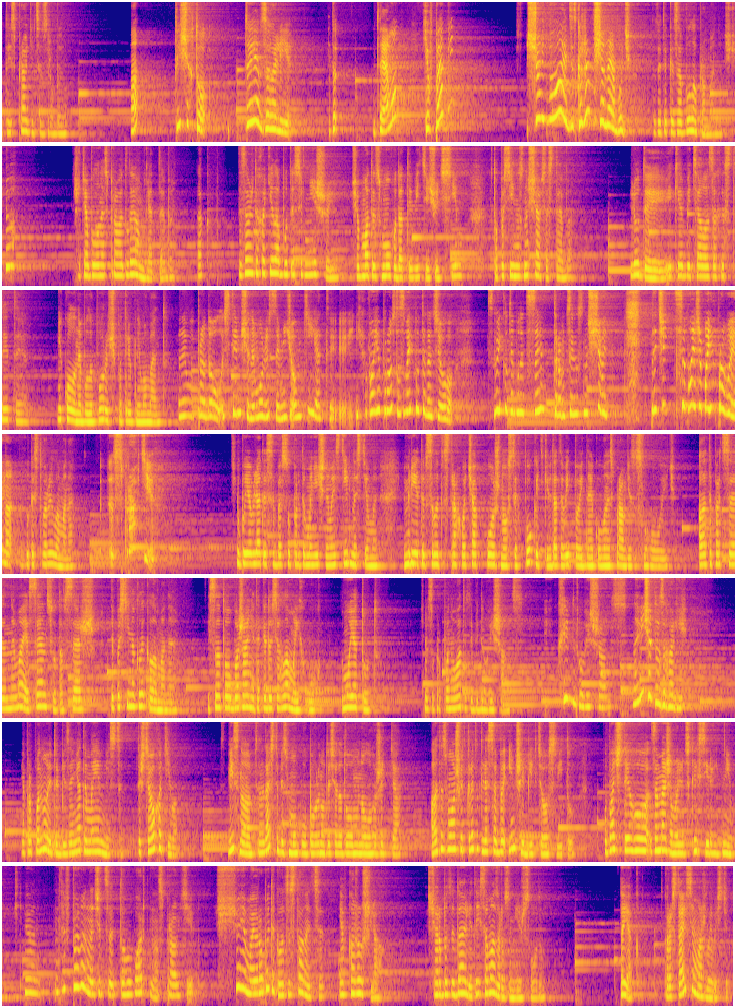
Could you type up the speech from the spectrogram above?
Ти і справді це зробив. А? Ти ще хто? Ти взагалі? Д- Демон? Я впевнений? Що відбувається? Скажи що-небудь. То ти таки забула про мене. Що? Життя було несправедливим для тебе, так? Ти завжди хотіла бути сильнішою, щоб мати змогу дати відсіч усім, хто постійно знущався з тебе. Люди, які обіцяла захистити, ніколи не були поруч в потрібний момент. Вони виправдовувалось тим, що не можуть з цим нічого вдіяти. Я маю просто звикнути до цього. Звикнути бути центром цих знущань. Значить, це майже моя провина. Бо ти створила мене. Е, Справді. Щоб уявляти себе супердемонічними здібностями і мріяти вселити страх в очах кожного з цих покидьків і дати відповідь, на яку вони справді заслуговують. Але тепер це не має сенсу, та все ж ти постійно кликала мене, і сила твого бажання таки досягла моїх вух, тому я тут, щоб запропонувати тобі другий шанс. Який другий шанс? Навіщо ти взагалі? Я пропоную тобі зайняти моє місце. Ти ж цього хотіла? Звісно, це не дасть тобі змогу повернутися до твого минулого життя, але ти зможеш відкрити для себе інший бік цього світу, побачити його за межами людських сірих днів. Я не впевнена, чи це того варто насправді. Що я маю робити, коли це станеться? Я вкажу шлях. Що робити далі, ти й сама зрозумієш згодом. Та як? Скористайся можливістю.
